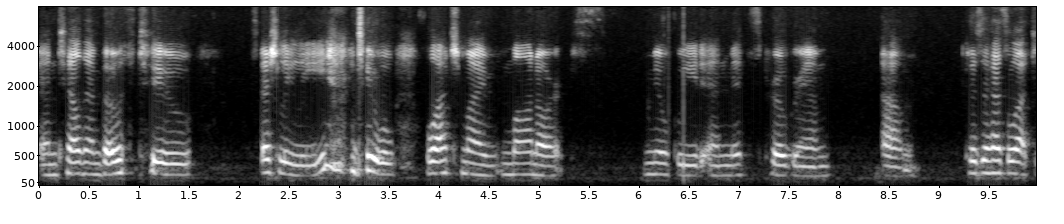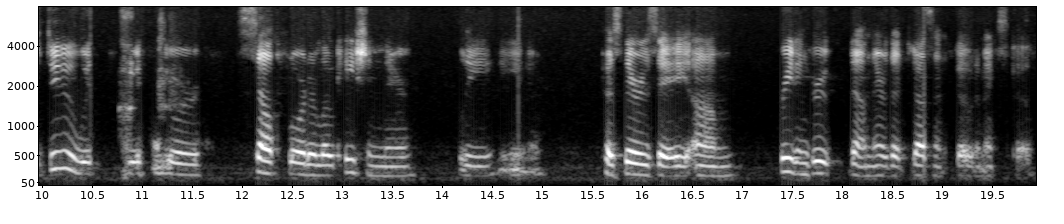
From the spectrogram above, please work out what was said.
and tell them both to, especially Lee, to watch my Monarchs milkweed and myths program um, because it has a lot to do with, with your South Florida location there, Lee, you know because there is a um, breeding group down there that doesn't go to Mexico.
